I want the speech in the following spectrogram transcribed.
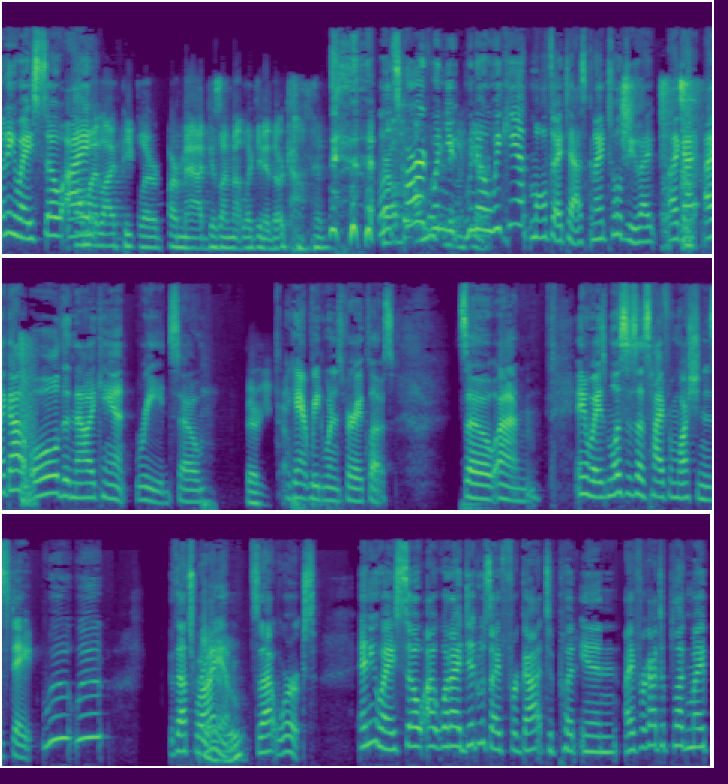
But anyway, so I. All my live people are, are mad because I'm not looking at their comments. well, it's hard when you, know, we can't multitask. And I told you, I, I, got, I got old and now I can't read. So there you go. I can't read when it's very close. So, um, anyways, Melissa says hi from Washington State. Woot, woot. That's where Hello. I am. So that works. Anyway, so I, what I did was I forgot to put in, I forgot to plug my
